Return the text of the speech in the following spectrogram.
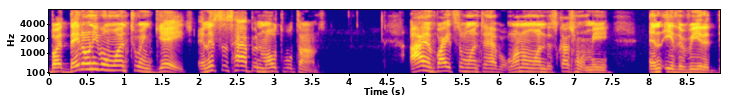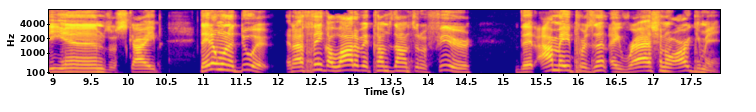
but they don't even want to engage. And this has happened multiple times. I invite someone to have a one-on-one discussion with me and either via the DMs or Skype. They don't want to do it. And I think a lot of it comes down to the fear that I may present a rational argument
